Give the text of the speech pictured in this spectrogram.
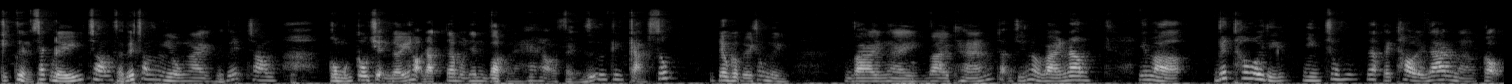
cái quyển sách đấy trong phải viết trong nhiều ngày phải viết trong cùng một câu chuyện đấy họ đặt ra một nhân vật này hay họ phải giữ cái cảm xúc tiêu cực đấy trong mình vài ngày, vài tháng, thậm chí là vài năm. Nhưng mà viết thôi thì nhìn chung là cái thời gian mà cậu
